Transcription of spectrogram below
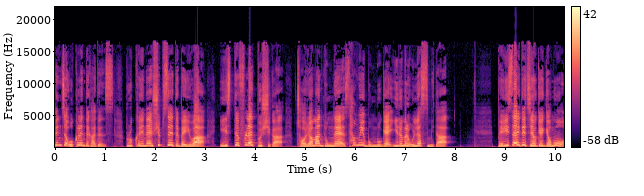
퀸즈 오클랜드 가든스, 브루클린의 쉽스헤드 베이와 이스트 플랫부시가 저렴한 동네 상위 목록에 이름을 올렸습니다. 베이사이드 지역의 경우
